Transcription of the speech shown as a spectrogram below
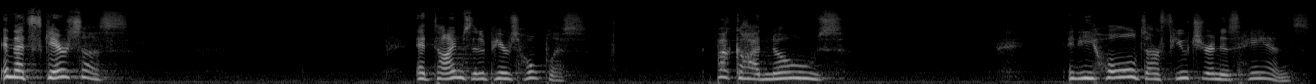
And that scares us. At times it appears hopeless. But God knows. And He holds our future in His hands.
